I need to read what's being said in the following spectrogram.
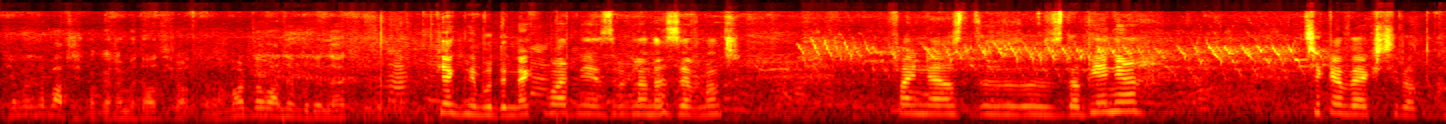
Idziemy zobaczyć, pokażemy to od środka. No bardzo ładny budynek. Piękny budynek, ładnie jest, wygląda z zewnątrz. Fajne zd- zdobienia. Ciekawe jak w środku.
